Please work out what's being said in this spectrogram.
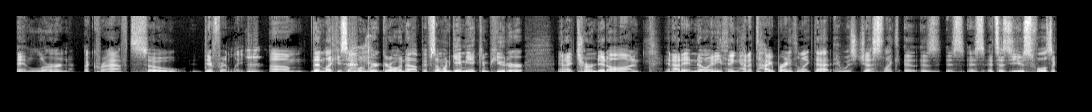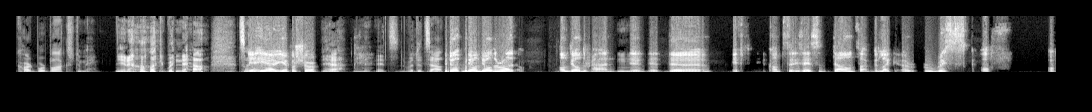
and learn a craft so differently um, than like you said when we were growing up. If someone gave me a computer and I turned it on and I didn't know anything how to type or anything like that, it was just like is is is it's as useful as a cardboard box to me. You know, like but now it's like yeah, yeah, yeah, for sure. yeah, it's but it's out But, there. but on the other on the other hand, Mhm. the, the, the if constantly says a downside, but like a, risk of of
